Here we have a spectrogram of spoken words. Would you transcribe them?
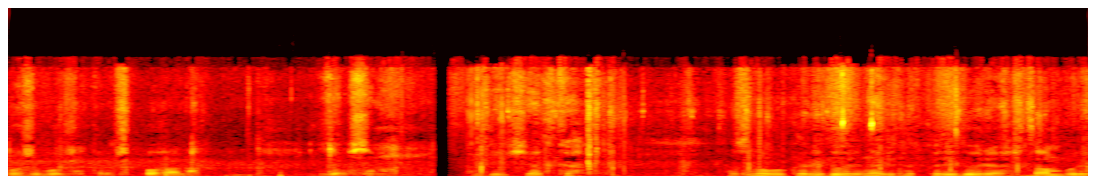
Боже Боже, коротше, погано. Зовсім. Дівчатка знову в коридорі, навіть не в коридорі, а в тамбурі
